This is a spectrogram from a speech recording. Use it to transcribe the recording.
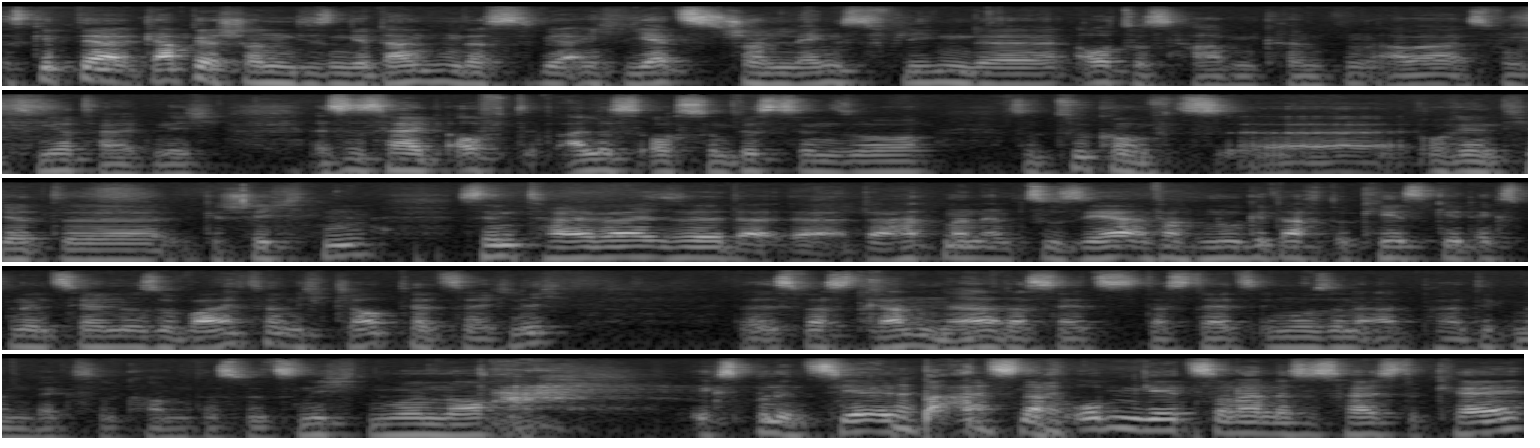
es gibt ja, gab ja schon diesen Gedanken, dass wir eigentlich jetzt schon längst fliegende Autos haben könnten, aber es funktioniert halt nicht. Es ist halt oft alles auch so ein bisschen so, so zukunftsorientierte Geschichten, sind teilweise, da, da, da, hat man zu sehr einfach nur gedacht, okay, es geht exponentiell nur so weiter und ich glaube tatsächlich, da ist was dran, ne? dass, jetzt, dass da jetzt irgendwo so eine Art Paradigmenwechsel kommt, dass jetzt nicht nur noch ah. exponentiell Batz nach oben geht, sondern dass es heißt, okay,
